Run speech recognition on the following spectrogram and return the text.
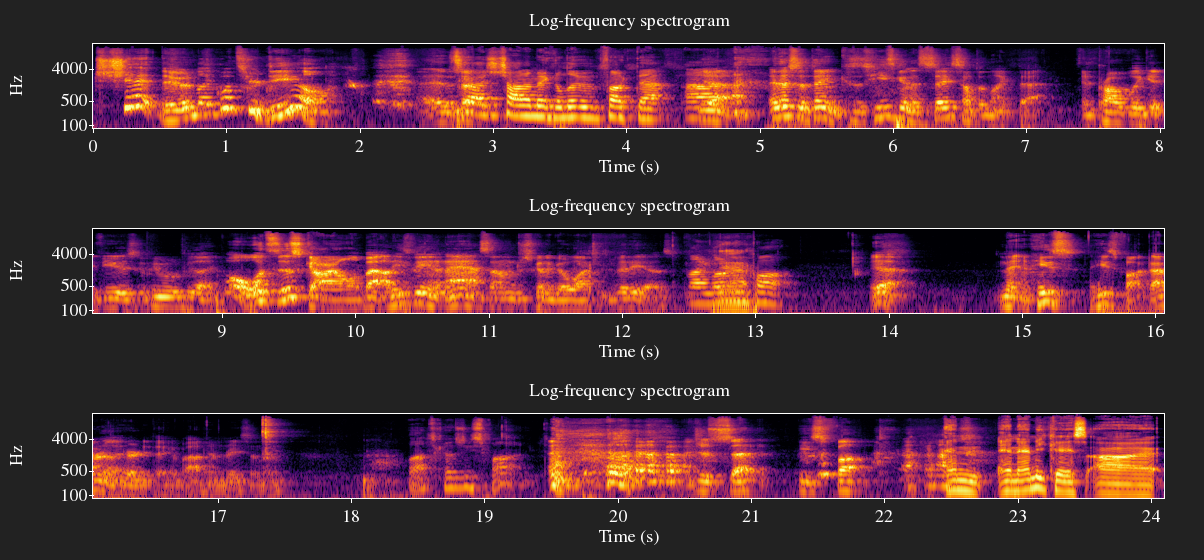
"Shit, dude. Like, what's your deal?" And this so- guy's trying to make a living. Fuck that. Uh, yeah, and that's the thing because he's gonna say something like that and probably get views because people will be like, "Whoa, what's this guy all about? He's being an ass." And I'm just gonna go watch his videos. Like Logan Yeah. Paul. Yeah, man, he's he's fucked. I haven't really heard anything about him recently. Well, that's because he's fucked. I just said it. He's fucked. In in any case, uh,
